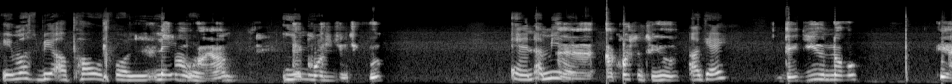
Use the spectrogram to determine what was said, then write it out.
he must be a powerful So, labor a union. question to you. And Amir, Uh, a question to you. okay. Did you know? Yeah,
